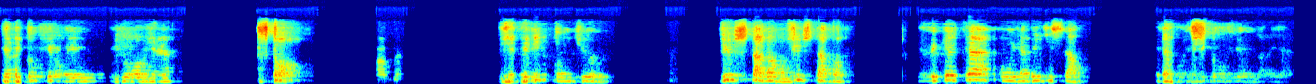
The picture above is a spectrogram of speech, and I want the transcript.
elle est confirmée. Et je reviens. Stop. J'étais vite comme Dieu. Juste avant, juste avant. Il y avait quelqu'un où il avait dit ça. Et la prophétie confirme derrière.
